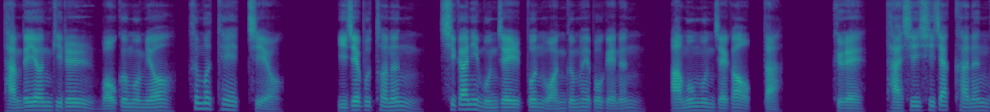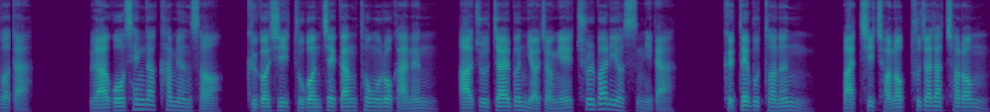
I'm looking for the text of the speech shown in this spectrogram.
담배 연기를 머금으며 흐뭇해했지요. 이제부터는 시간이 문제일 뿐 원금 회복에는 아무 문제가 없다. 그래, 다시 시작하는 거다. 라고 생각하면서 그것이 두 번째 깡통으로 가는 아주 짧은 여정의 출발이었습니다. 그때부터는 마치 전업 투자자처럼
